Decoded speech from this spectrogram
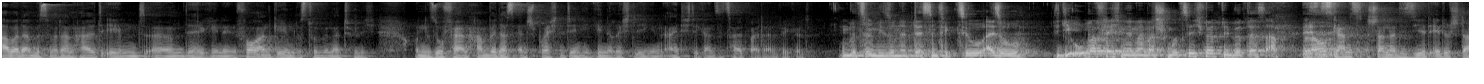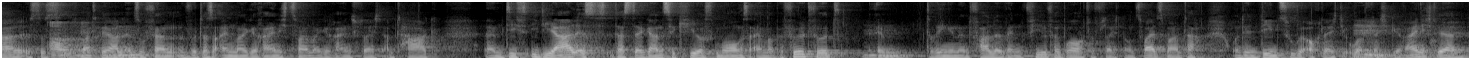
aber da müssen wir dann halt eben ähm, der Hygiene den Vorrang geben. Das tun wir natürlich. Und insofern haben wir das entsprechend den Hygienerichtlinien eigentlich die ganze Zeit weiterentwickelt. Und wird es irgendwie so eine Desinfektion, also die Oberflächen, wenn mal was schmutzig wird, wie wird das ablaufen? Es ist ganz standardisiert. Edelstahl ist das ah, okay. Material. Mhm. Insofern wird das einmal gereinigt, zweimal gereinigt, vielleicht am Tag. Ähm, das Ideal ist, dass der ganze Kiosk morgens einmal befüllt wird. Mhm. Im dringenden Falle, wenn viel verbraucht wird, vielleicht noch ein zweites Mal am Tag. Und in dem Zuge auch gleich die Oberfläche mhm. gereinigt werden.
